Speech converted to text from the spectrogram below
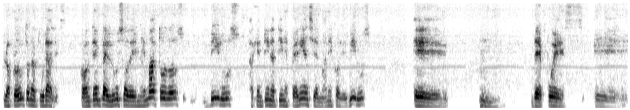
los productos naturales, contempla el uso de nemátodos, virus. Argentina tiene experiencia en manejo de virus. Eh, después, eh,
